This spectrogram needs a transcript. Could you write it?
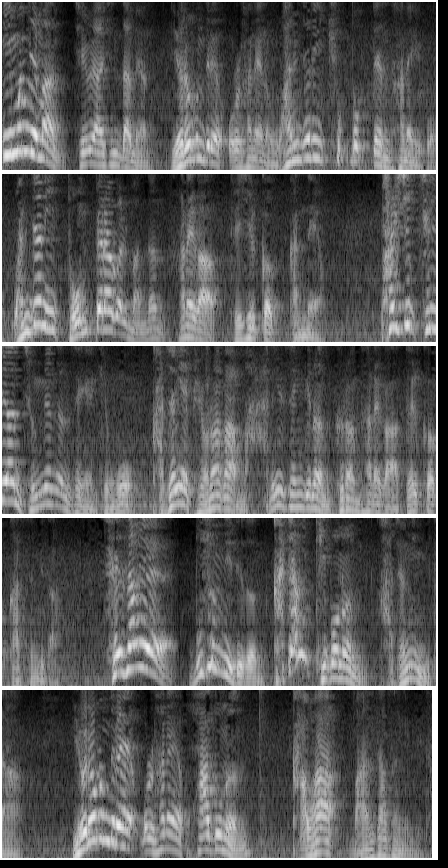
이 문제만 제외하신다면 여러분들의 올 한 해는 완전히 축복된 한 해이고 완전히 돈벼락을 맞는 한 해가 되실 것 같네요. 87년 정명년생의 경우 가정의 변화가 많이 생기는 그런 한 해가 될 것 같습니다. 세상에 무슨 일이든 가장 기본은 가정입니다. 여러분들의 올 한 해 화두는 가화 만사성입니다.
